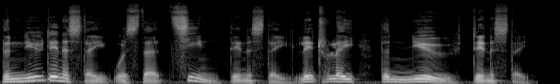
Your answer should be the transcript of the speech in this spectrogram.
The new dynasty was the Xin dynasty, literally the new dynasty.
